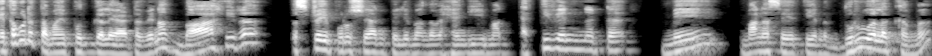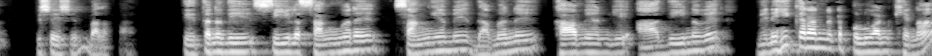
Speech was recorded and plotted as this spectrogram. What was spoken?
එතකොට තමයි පුද්ගලයාට වෙනත් බාහිර ස්ත්‍රී පුරුෂයන් පිළිබඳව හැඟීමක් ඇති වෙන්නට මේ මනසේ තියෙන දුර්වලකම විශේෂයෙන් බලපාන. එතනදී සීල සංවරය, සංයමය, දමනය, කාමයන්ගේ ආදීනවය මෙනෙහි කරන්නට පුළුවන් කෙනා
